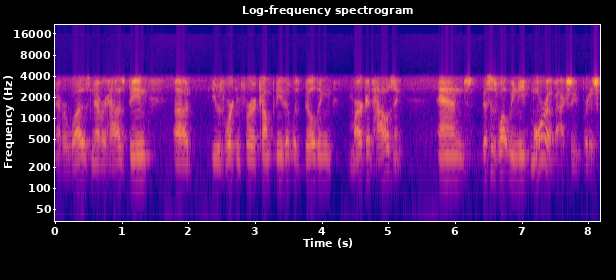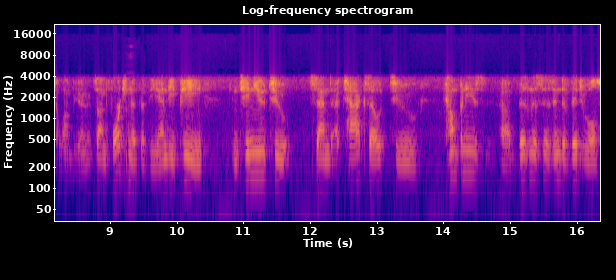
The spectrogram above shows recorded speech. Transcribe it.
Never was, never has been. Uh, he was working for a company that was building market housing. And this is what we need more of, actually, in British Columbia. And it's unfortunate that the NDP continue to send a tax out to companies, uh, businesses, individuals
